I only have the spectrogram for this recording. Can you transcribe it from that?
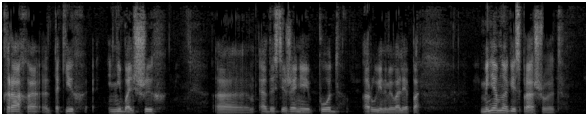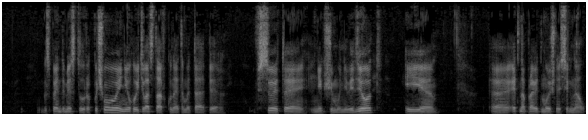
краха таких небольших достижений под руинами Валеппо. Меня многие спрашивают, господин Доместура, почему вы не уходите в отставку на этом этапе? Все это ни к чему не ведет, и э, это направит мощный сигнал.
